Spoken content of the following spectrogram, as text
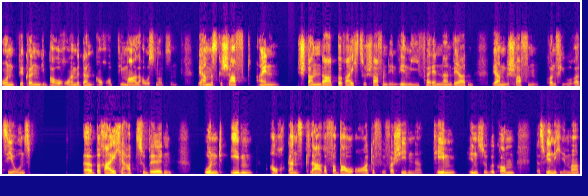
und wir können die Bauräume dann auch optimal ausnutzen. Wir haben es geschafft, einen Standardbereich zu schaffen, den wir nie verändern werden. Wir haben geschaffen, Konfigurationsbereiche äh, abzubilden und eben auch ganz klare Verbauorte für verschiedene Themen hinzubekommen, dass wir nicht immer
